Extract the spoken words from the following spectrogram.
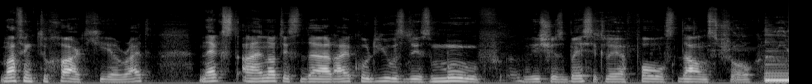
Nothing too hard here, right? Next I noticed that I could use this move, which is basically a false downstroke.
